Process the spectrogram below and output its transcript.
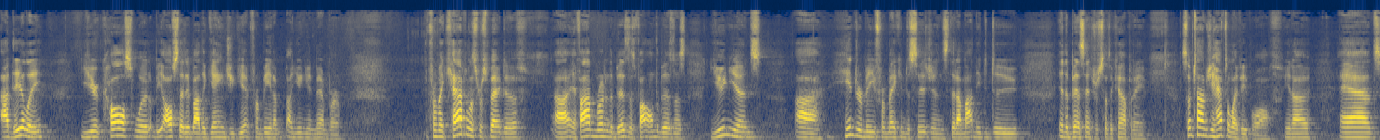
ideally, your costs would be offset by the gains you get from being a, a union member. From a capitalist perspective, uh, if I'm running the business, if I own the business, unions uh, hinder me from making decisions that I might need to do in the best interest of the company. Sometimes you have to lay people off, you know, and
